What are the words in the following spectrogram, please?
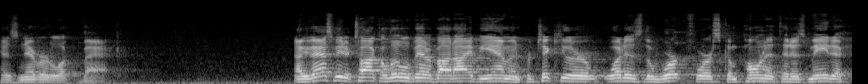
has never looked back. Now, you've asked me to talk a little bit about IBM, in particular, what is the workforce component that has made, a,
